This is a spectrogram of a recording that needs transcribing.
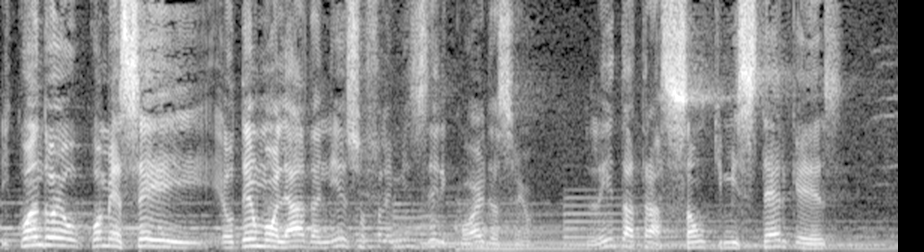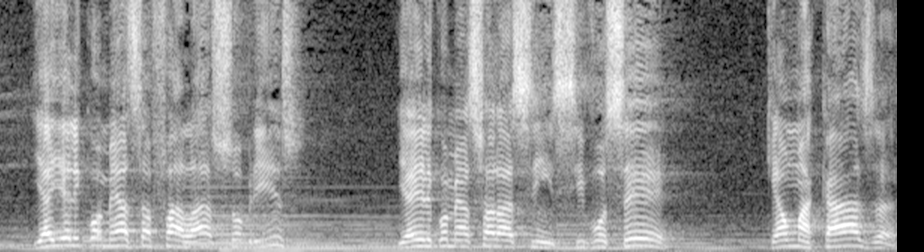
e quando eu comecei, eu dei uma olhada nisso, eu falei: misericórdia, Senhor, lei da atração, que mistério que é esse? E aí ele começa a falar sobre isso, e aí ele começa a falar assim: se você quer uma casa,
